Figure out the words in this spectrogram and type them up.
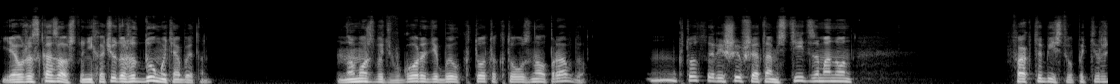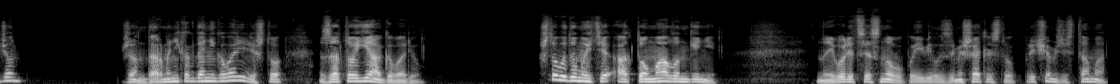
Я уже сказал, что не хочу даже думать об этом. Но, может быть, в городе был кто-то, кто узнал правду? Кто-то, решивший отомстить за Манон. Факт убийства подтвержден? Жандармы никогда не говорили, что «зато я говорю». Что вы думаете о Тома Лонгини? На его лице снова появилось замешательство. При чем здесь Тома?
